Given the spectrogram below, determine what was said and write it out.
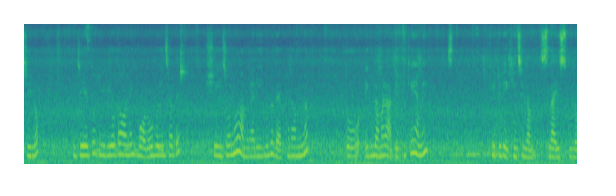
ছিল। যেহেতু ভিডিওটা অনেক বড় হয়ে যাবে, সেই জন্য আমি আর এইগুলো দেখালাম না। তো এগুলো আমার আগে থেকেই আমি কেটে রেখেছিলাম স্লাইসগুলো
